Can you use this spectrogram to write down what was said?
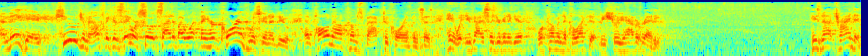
and they gave huge amounts because they were so excited by what they heard Corinth was going to do. And Paul now comes back to Corinth and says, hey, what you guys said you're going to give, we're coming to collect it. Be sure you have it ready. He's not trying to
